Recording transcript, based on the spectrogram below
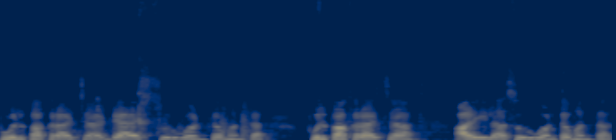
फुलपाखराच्या डॅश सुरवंट म्हणतात. फुलपाखराच्या आळीला सुरवंट म्हणतात.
